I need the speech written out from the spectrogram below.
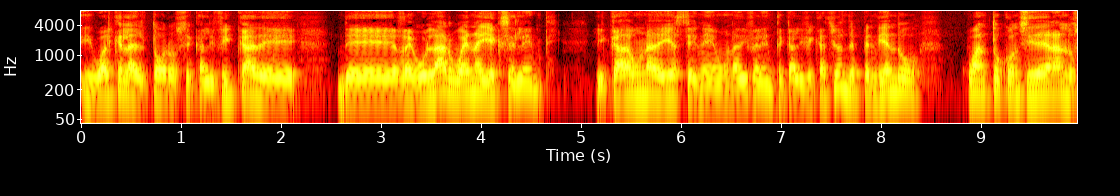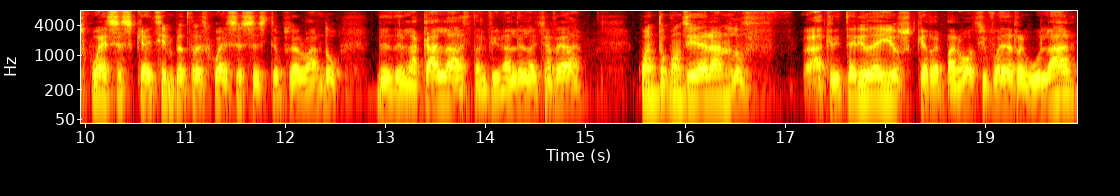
igual que la del toro, se califica de, de regular, buena y excelente. Y cada una de ellas tiene una diferente calificación, dependiendo cuánto consideran los jueces, que hay siempre tres jueces este, observando desde la cala hasta el final de la charreada, cuánto consideran los a criterio de ellos que reparó si fue de regular,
